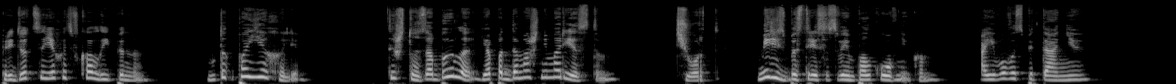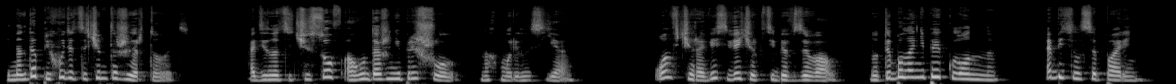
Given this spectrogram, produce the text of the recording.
Придется ехать в Колыпино. Ну так поехали. Ты что, забыла? Я под домашним арестом. Черт, мирись быстрее со своим полковником. А его воспитание? Иногда приходится чем-то жертвовать. Одиннадцать часов, а он даже не пришел, нахмурилась я. Он вчера весь вечер к тебе взывал, но ты была непреклонна. Обиделся парень.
